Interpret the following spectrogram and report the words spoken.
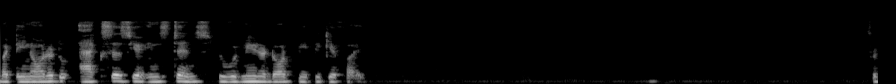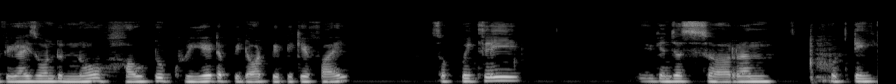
but in order to access your instance you would need a .ppk file. So if you guys want to know how to create a .ppk file so quickly you can just uh, run putty.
